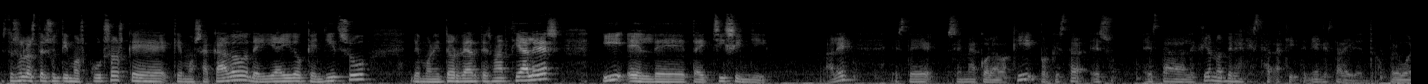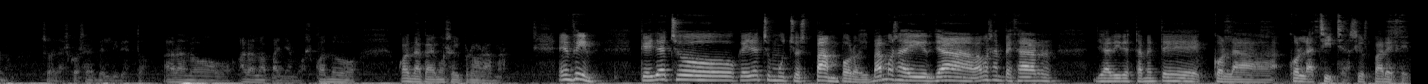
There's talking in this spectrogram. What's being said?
Estos son los tres últimos cursos que, que hemos sacado, de Iaido Kenjitsu, de Monitor de Artes Marciales y el de Tai Chi Shinji, ¿vale? Este se me ha colado aquí porque esta, es, esta lección no tenía que estar aquí, tenía que estar ahí dentro, pero bueno son las cosas del directo. Ahora lo, ahora lo apañamos cuando, cuando acabemos el programa. En fin, que ya he hecho que ya he hecho mucho spam por hoy. Vamos a ir ya, vamos a empezar ya directamente con la con la chicha, si os parece.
